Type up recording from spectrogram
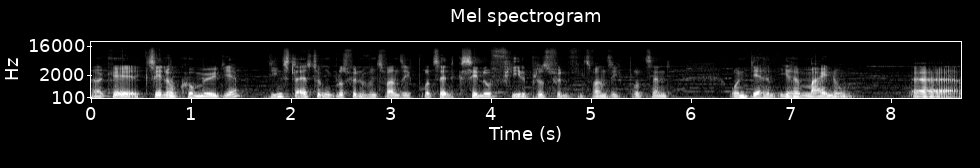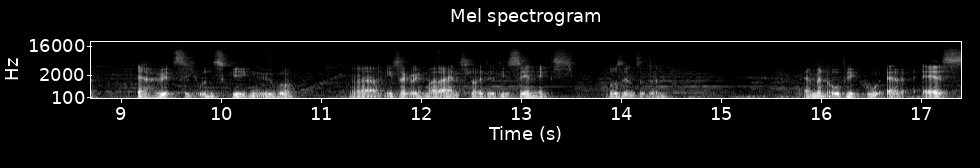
Okay, Xenokomödie. Dienstleistungen plus 25%, Xenophil plus 25% und deren ihre Meinung äh, erhöht sich uns gegenüber. Ja, ich sag euch mal eins, Leute, die sehen nix. Wo sind sie denn? MNOPQRS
